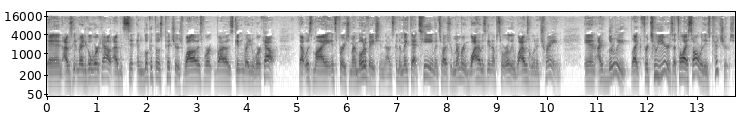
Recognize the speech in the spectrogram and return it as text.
and I was getting ready to go work out, I would sit and look at those pictures while I was work while I was getting ready to work out. That was my inspiration, my motivation. I was going to make that team, and so I was remembering why I was getting up so early, why I was going to train. And I literally, like, for two years, that's all I saw were these pictures.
